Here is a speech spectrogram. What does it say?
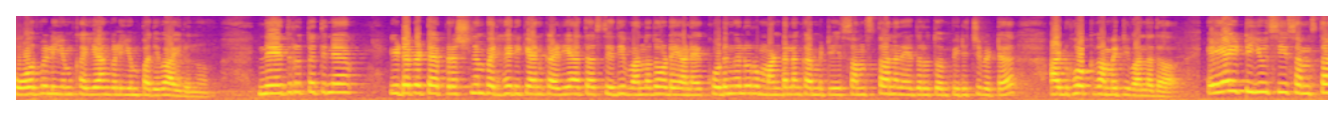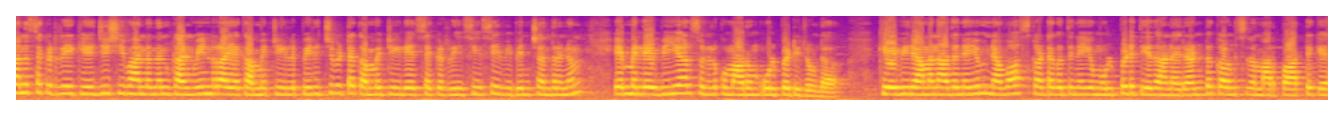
പോർവിളിയും കയ്യാങ്കളിയും പതിവായിരുന്നു. നേതൃത്വത്തിന് ഇടപെട്ട് പ്രശ്നം പരിഹരിക്കാൻ കഴിയാത്ത സ്ഥിതി വന്നതോടെയാണ് കൊടുങ്ങല്ലൂർ മണ്ഡലം കമ്മിറ്റി സംസ്ഥാന നേതൃത്വം പിരിച്ചുവിട്ട് അഡ്ഹോക്ക് കമ്മിറ്റി വന്നത്. A I T U C സംസ്ഥാന സെക്രട്ടറി കെ ജി ശിവാനന്ദൻ കൺവീനറായ കമ്മിറ്റിയിൽ പിരിച്ചുവിട്ട കമ്മിറ്റിയിലെ സെക്രട്ടറി സി സി വിപിൻ ചന്ദ്രനും M L A V R സുനിൽകുമാറും ഉൾപ്പെട്ടിട്ടുണ്ട്. കെ വി രാമനാഥനെയും നവാസ് കട്ടകത്തിനെയും ഉൾപ്പെടുത്തിയതാണ് രണ്ട് കൗൺസിലർമാർ പാർട്ടിക്ക്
